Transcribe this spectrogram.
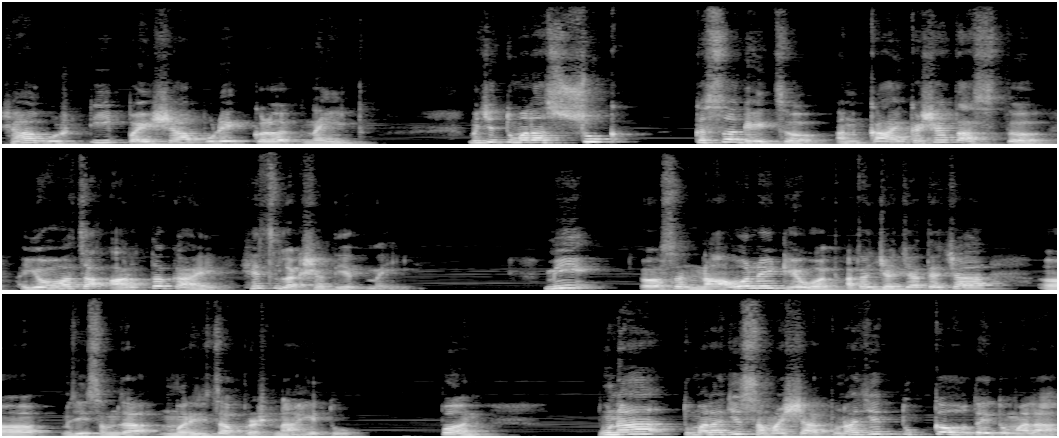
ह्या गोष्टी पैशा पुढे कळत नाहीत. म्हणजे तुम्हाला सुख कसं घ्यायचं आणि काय कशात असतं विवाहाचा अर्थ काय हेच लक्षात येत नाही. मी असं नावं नाही ठेवत. आता ज्याच्या त्याच्या म्हणजे समजा मर्जीचा प्रश्न आहे तो. पण पुन्हा तुम्हाला जी समस्या पुन्हा जे दुःख होतंय तुम्हाला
